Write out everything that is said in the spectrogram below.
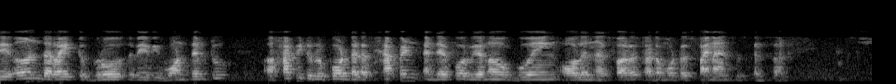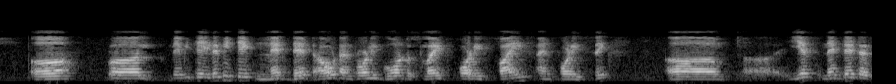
they earn the right to grow the way we want them to. Uh, happy to report that has happened and therefore we are now going all in as far as Tata Motors finance is concerned. Uh, uh, maybe take, let me take net debt out and probably go on to slide 45 and 46. Um, uh, yes, net debt has,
